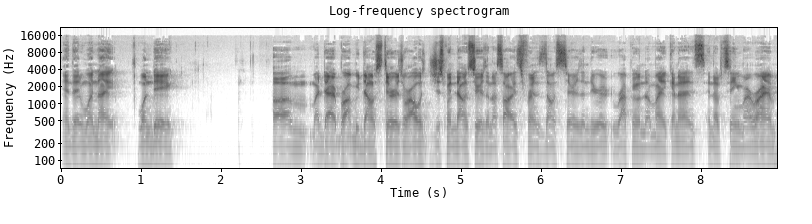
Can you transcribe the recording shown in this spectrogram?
And then one night, one day, um, my dad brought me downstairs, or I was just went downstairs and I saw his friends downstairs and they were rapping on the mic, and I ended up saying my rhyme,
